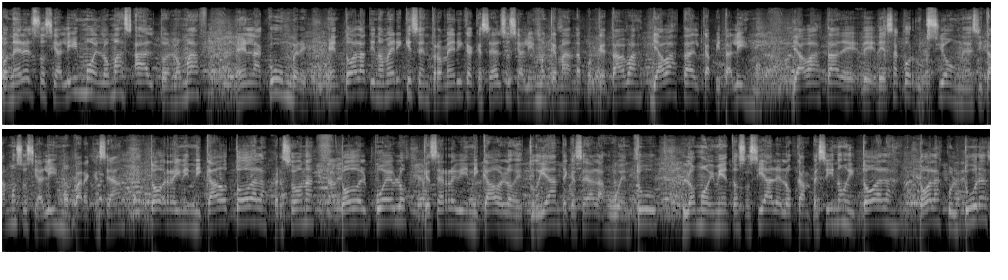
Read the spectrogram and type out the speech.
poner el socialismo en lo más alto, en lo más, en la cumbre, en toda Latinoamérica y Centroamérica que sea el socialismo el que manda, porque ya basta del capitalismo, ya basta de esa corrupción, necesitamos socialismo, para que sean reivindicados todas las personas, todo el pueblo, que sea reivindicado los estudiantes, que sea la juventud, los movimientos sociales, los campesinos y todas las, todas las culturas,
